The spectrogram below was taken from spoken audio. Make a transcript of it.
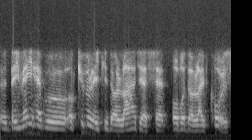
uh, they may have uh, accumulated a large asset over the life course.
